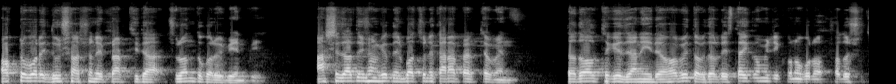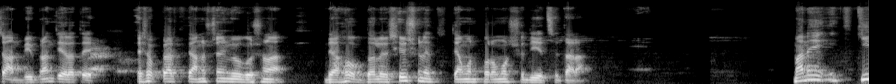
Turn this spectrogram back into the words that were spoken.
অক্টোবরে দুই শাসনে প্রার্থীতা চূড়ান্ত করবে বিএনপি। আসছে জাতীয় সংসদ নির্বাচনে কারা প্রার্থী হবেন তা দল থেকে জানিয়ে দেওয়া হবে, তবে দলের স্থায়ী কমিটি কোনো কোনো সদস্য চান। বিভ্রান্তি এড়াতে এসব প্রার্থীকে আনুষ্ঠানিকভাবে ঘোষণা দেওয়া হোক। দলের শীর্ষ নেতৃত্বে এমন পরামর্শ দিয়েছে তারা। মানে কি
